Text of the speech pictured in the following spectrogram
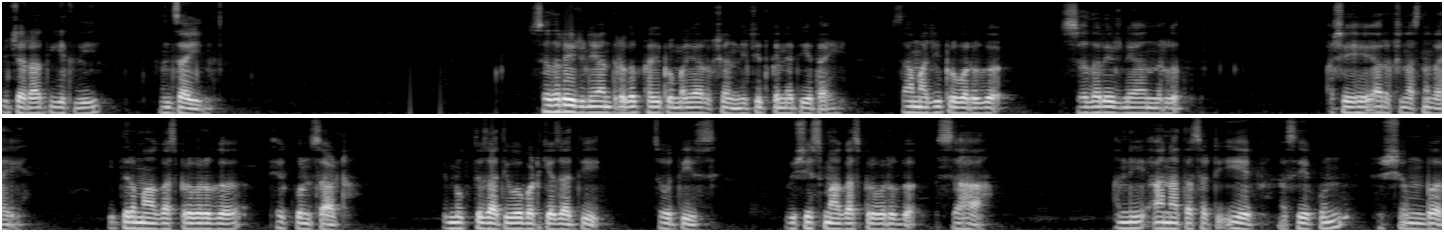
विचारात घेतली जाईल. सदर योजनेअंतर्गत खालीलप्रमाणे आरक्षण निश्चित करण्यात येत आहे. सामाजिक प्रवर्ग सदर योजनेअंतर्गत असे हे आरक्षण असणार आहे. इतर मागास प्रवर्ग एकोणसाठ विमुक्त जाती व भटक्या जाती चौतीस विशेष मागास प्रवर्ग सहा आणि अनाथासाठी एक असे एकूण शंभर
